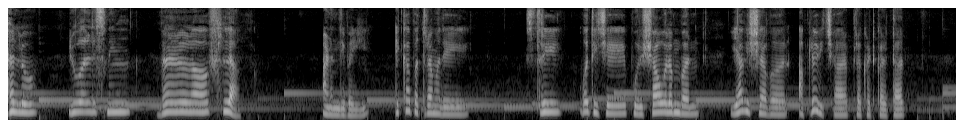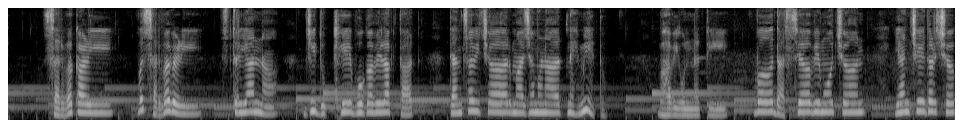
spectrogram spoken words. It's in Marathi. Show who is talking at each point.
Speaker 1: Hello you are listening well of luck Anandibai एका पत्रामध्ये स्त्री व तिचे पुरुषावलंबन या विषयावर आपले विचार प्रकट करतात. सर्व काळी व सर्व वेळी स्त्रियांना जी दुःखे भोगावी लागतात त्यांचा विचार माझ्या मनात नेहमी येतो. भावी उन्नती व दास्य विमोचन यांचे दर्शक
